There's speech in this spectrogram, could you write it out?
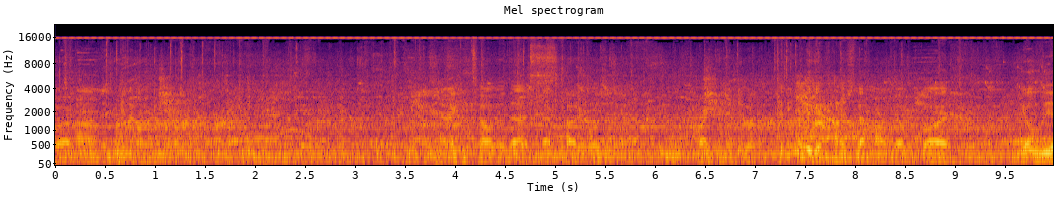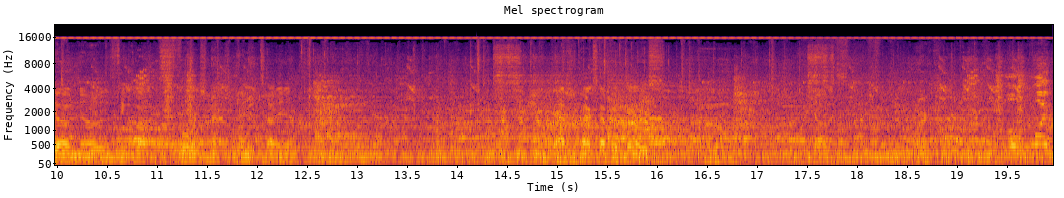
but, um, you know. I mean, I could tell that that, that cutter wasn't gonna, quite gonna do it. Didn't really get punished that hard, though, but Yo Leo knows the thing about sports smashes, let me tell you. Dash attacks have their place. Oh, what?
